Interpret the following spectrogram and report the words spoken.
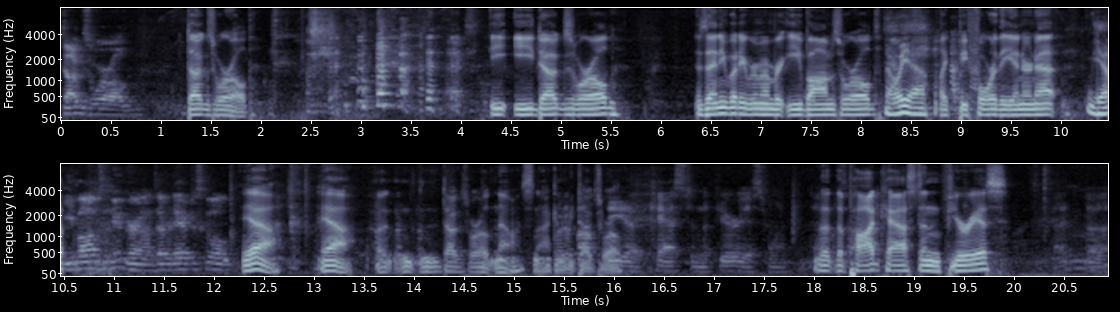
Doug's World. Doug's World. E. E. Doug's World. Does anybody remember E. Bomb's World? Oh yeah. Like before the internet? Yep. eBaum's and Newgrounds every day after school. Yeah, yeah. Uh, Doug's World. No, it's not going to be Doug's World. The uh, Cast and the Furious one. The the podcast and Furious. That, uh,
